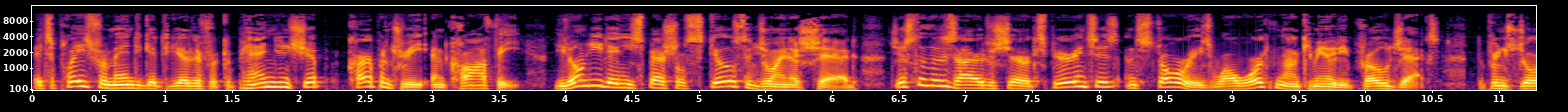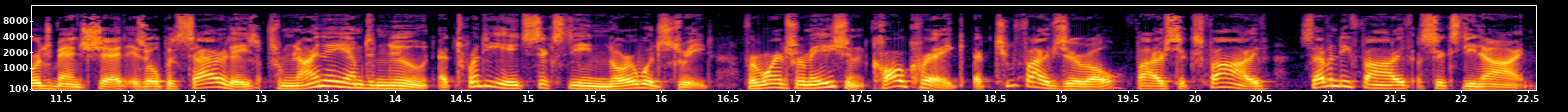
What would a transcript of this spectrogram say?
It's a place for men to get together for companionship, carpentry, and coffee. You don't need any special skills to join a shed, just the desire to share experiences and stories while working on community projects. The Prince George Men's Shed is open Saturdays from 9 a.m. to noon at 2816 Norwood Street. For more information, call Craig at 250-565-7569.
